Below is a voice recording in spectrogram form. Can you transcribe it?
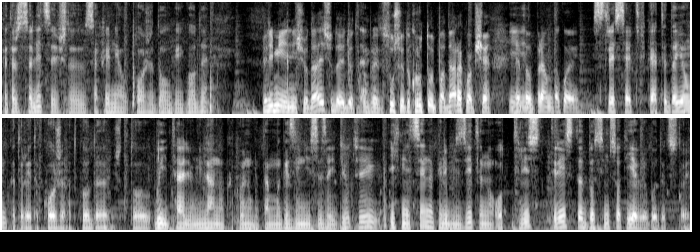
который солится, что сохранил кожу долгие годы. Ремень еще, да, сюда идет в Да. комплекте? Слушай, это крутой подарок вообще. И- Это прям такой... Стресс-сертификаты даем, которые это кожа откуда, что в Италию, Милану, какой-нибудь там магазин, если зайдете, их цена приблизительно от 300, 300 до 700 евро будет стоить.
